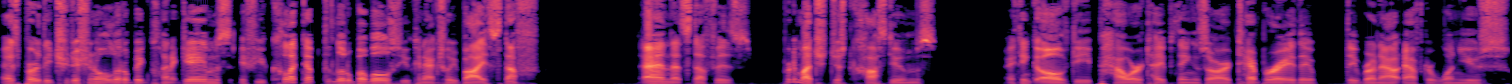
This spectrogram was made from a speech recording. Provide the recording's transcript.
As per the traditional Little Big Planet games, if you collect up the little bubbles, you can actually buy stuff and that stuff is pretty much just costumes. I think all of the power type things are temporary. They they run out after one use.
